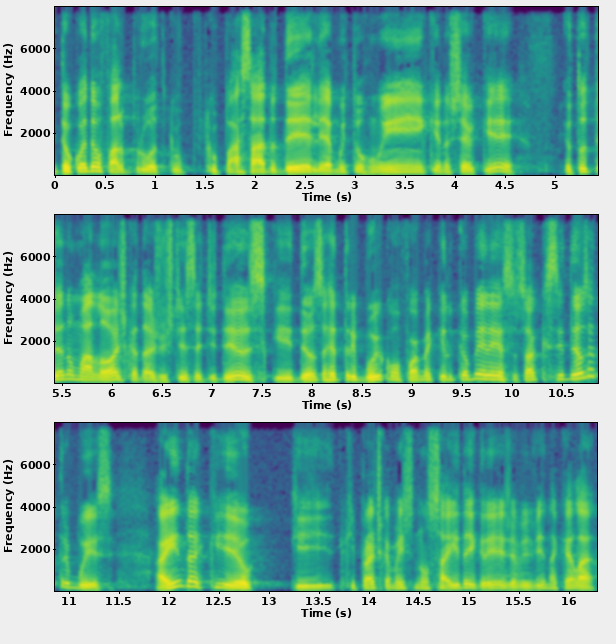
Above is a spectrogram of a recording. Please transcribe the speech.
Então, quando eu falo para o outro que que o passado dele é muito ruim, que não sei o quê, eu estou tendo uma lógica da justiça de Deus que Deus retribui conforme aquilo que eu mereço. Só que se Deus retribuísse, ainda que eu, que, que praticamente não saí da igreja, vivi naquela.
